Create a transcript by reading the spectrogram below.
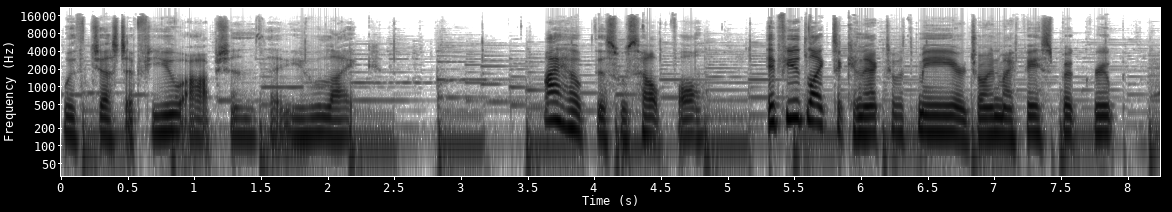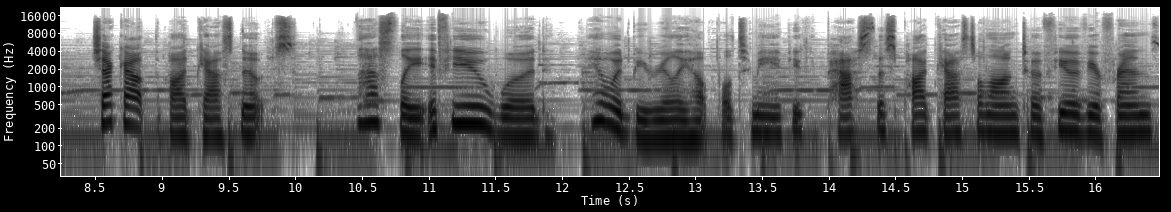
with just a few options that you like. I hope this was helpful. If you'd like to connect with me or join my Facebook group, check out the podcast notes. Lastly, if you would, it would be really helpful to me if you could pass this podcast along to a few of your friends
